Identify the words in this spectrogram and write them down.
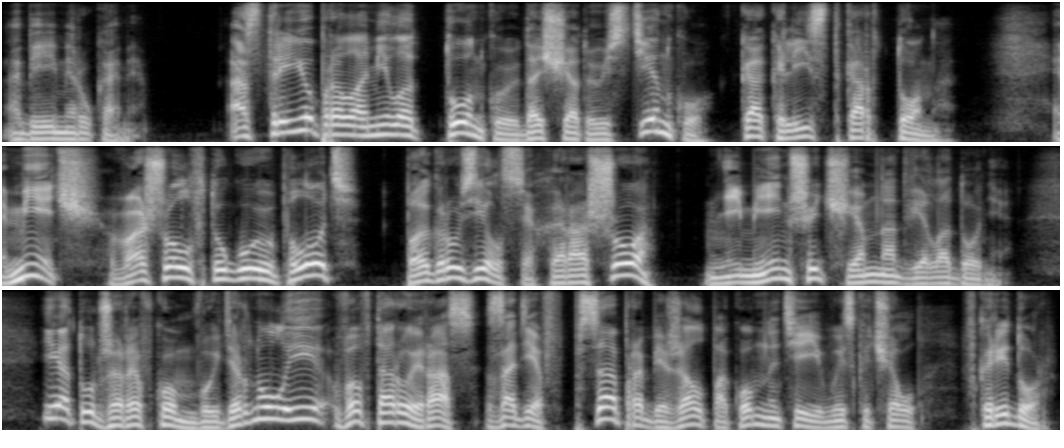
обеими руками. Острие проломило тонкую дощатую стенку, как лист картона. Меч вошел в тугую плоть, погрузился хорошо, не меньше, чем на две ладони. Я тут же рывком выдернул и, во второй раз, задев пса, пробежал по комнате и выскочил в коридор.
